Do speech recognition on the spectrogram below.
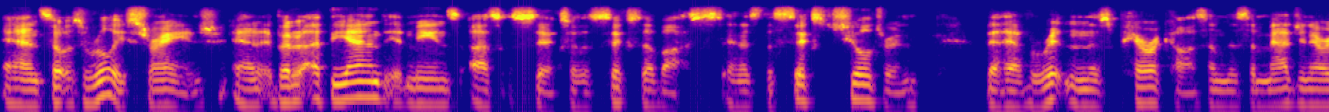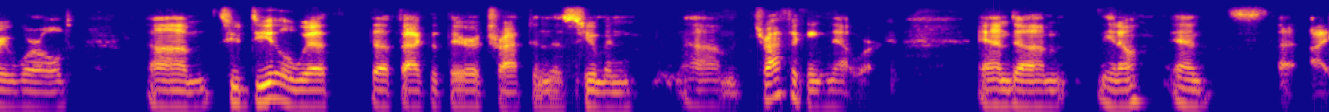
And so it was really strange. And but at the end, it means us six, or the six of us. And it's the six children that have written this paracosm, this imaginary world, um, to deal with the fact that they're trapped in this human um, trafficking network. And um, you know, and I,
